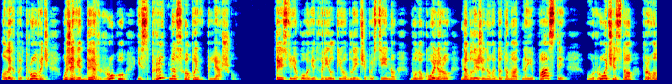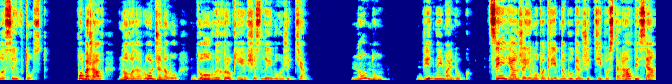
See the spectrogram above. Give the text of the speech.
Олег Петрович уже віддер руку і спритно схопив пляшку. Тесть, у якого від горілки обличчя постійно було кольору, наближеного до томатної пасти, урочисто проголосив тост. Побажав новонародженому довгих років щасливого життя. Ну ну, бідний малюк. Це як же йому потрібно буде в житті постаратися,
